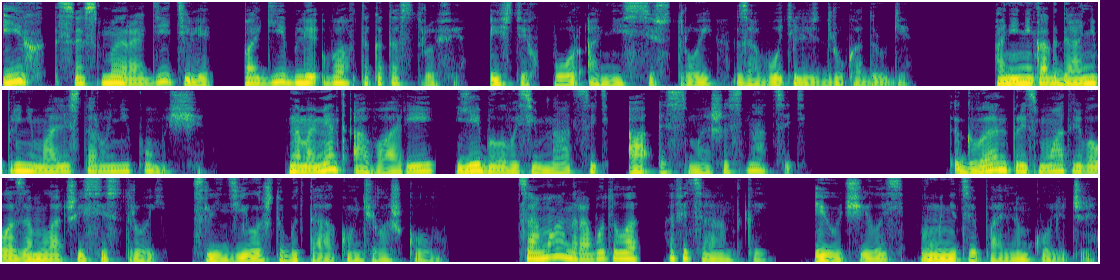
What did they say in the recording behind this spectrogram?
Их с Эсме родители погибли в автокатастрофе, и с тех пор они с сестрой заботились друг о друге. Они никогда не принимали сторонней помощи. На момент аварии ей было 18, а Эсме — 16. Гвен присматривала за младшей сестрой, следила, чтобы та окончила школу. Сама она работала официанткой и училась в муниципальном колледже.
